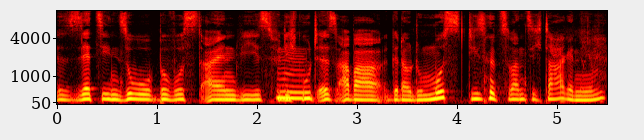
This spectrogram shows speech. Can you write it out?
setz ihn so bewusst ein, wie es für mhm. dich gut ist, aber genau, du musst diese 20 Tage nehmen.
